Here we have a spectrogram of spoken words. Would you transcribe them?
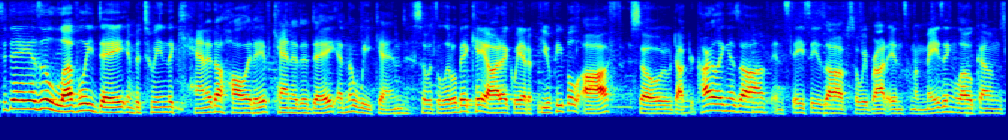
Today is a lovely day in between the Canada holiday of Canada Day and the weekend, so it's a little bit chaotic. We had a few people off, so Dr. Carling is off and Stacy is off, so we brought in some amazing locums,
